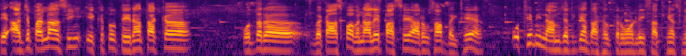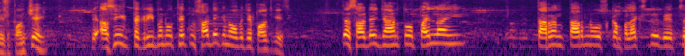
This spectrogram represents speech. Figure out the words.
ਤੇ ਅੱਜ ਪਹਿਲਾਂ ਅਸੀਂ 1 ਤੋਂ 13 ਤੱਕ ਉਧਰ ਵਿਕਾਸ ਭਵਨ ਵਾਲੇ ਪਾਸੇ ਆਰਓ ਸਾਹਿਬ ਬੈਠੇ ਆ, ਉੱਥੇ ਵੀ ਨਾਮਜ਼ਦਗੀਆਂ ਦਾਖਲ ਕਰਵਾਉਣ ਲਈ ਸਾਥੀਆਂ ਸਮੇਤ ਪਹੁੰਚੇ। ਤੇ ਅਸੀਂ ਤਕਰੀਬਨ ਉੱਥੇ ਕੋਈ 9:30 ਵਜੇ ਪਹੁੰਚ ਗਏ ਸੀ। ਤੇ ਸਾਡੇ ਜਾਣ ਤੋਂ ਪਹਿਲਾਂ ਹੀ ਤਰਨ ਤਰਨ ਉਸ ਕੰਪਲੈਕਸ ਦੇ ਵਿੱਚ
